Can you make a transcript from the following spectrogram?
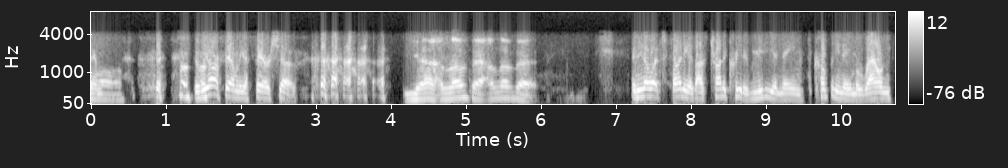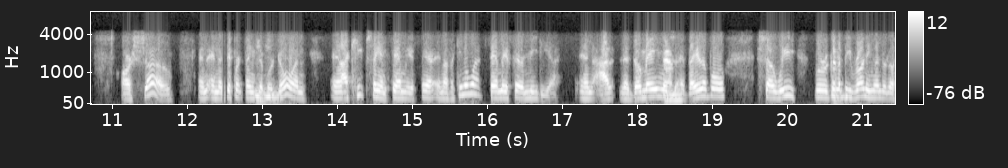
family. we are family affair show. yeah, I love that. I love that. And you know what's funny is I was trying to create a media name, company name around our show, and, and the different things mm-hmm. that we're mm-hmm. doing. And I keep saying Family Affair, and I was like, you know what, Family Affair Media, and I, the domain was Family. available, so we were going to be running under the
